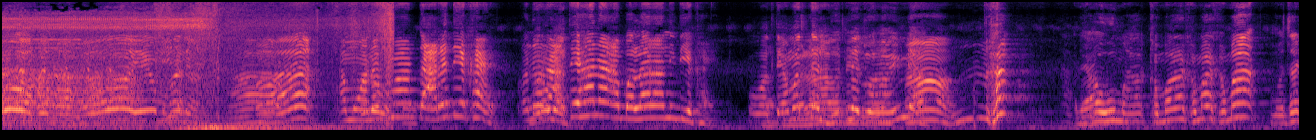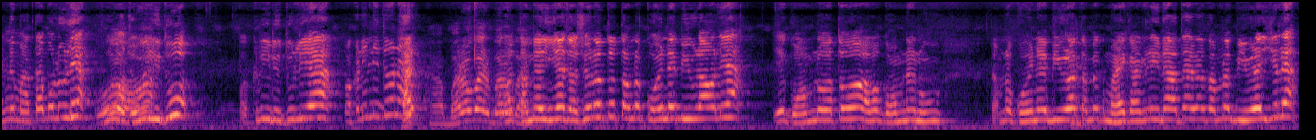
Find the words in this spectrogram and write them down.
ઓહો, એમ મને. હા. આ માણસમાં તારે દેખાય અને રાતે હા ને આ બલારા ની દેખાય. ઓ તેમ જ તે ભૂત ને જોયો એમ ને? હા. અરે આ હું ખમા ખમા ખમા. મજાક ને માતા બોલું લે. ઓ જોઈ લીધું. પકડી લીધું લ્યા. પકડી લીધું ને? હા. બરોબર બરોબર. તમે અહીંયા જશો ને તો તમને કોઈને બીવડાવો લ્યા. એ ગોમનો હતો હવે ગોમને હું. તમને કોઈને બીવડા તમે માઇક આગલી ના હતા એટલે તમને બીવડાઈ છે લ્યા.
